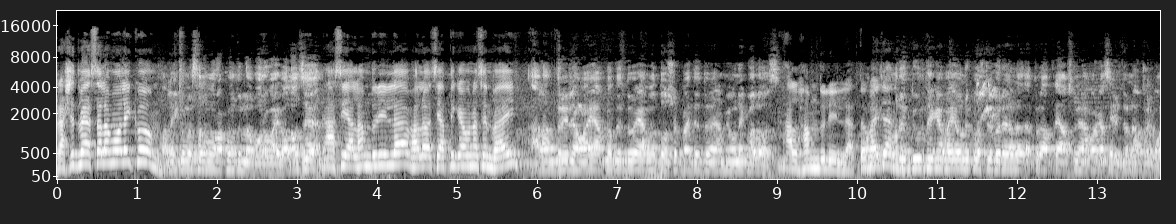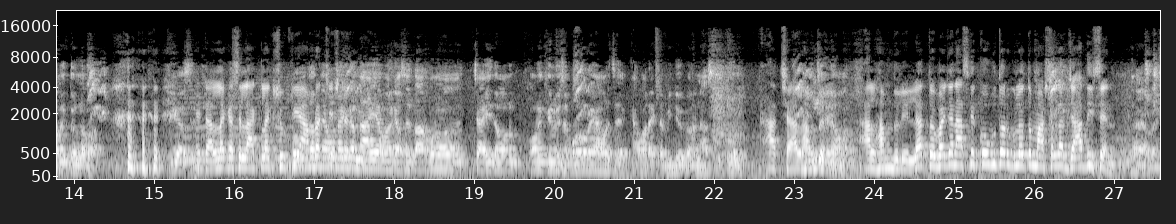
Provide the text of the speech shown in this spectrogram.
রাশেদ ভাই আসসালামু আলাইকুম। ওয়ালাইকুম আসসালাম রহমতুল্লাহ বড় ভাই ভালো আছেন? আছি আলহামদুলিল্লাহ ভালো আছি। আপনি কেমন আছেন ভাই? আলহামদুলিল্লাহ ভাই আপনাদের দোয়া আমার দর্শক ভাইদের দোয়া আমি অনেক ভালো আছি। আলহামদুলিল্লাহ। তো অনেক- ভাইজান অনেক দূর থেকে ভাই অনেক কষ্ট করে এত রাত্রে আসলেন আমার কাছে এর জন্য আপনাকে অনেক ধন্যবাদ। ঠিক আছে? এটা আল্লাহর কাছে লাখ লাখ শুক্রিয়া আমরা চেষ্টা করি। নাই আমার কাছে তারপরও চাহিদা অনেক অনেকদিন হয়েছে বড় ভাই আমার কাছে আমার একটা ভিডিও করেন আজকে করুন আচ্ছা আলহামদুলিল্লাহ। আলহামদুলিল্লাহ। তো ভাইজান আজকে কবুতরগুলো তো মাশাআল্লাহ যা দিছেন। হ্যাঁ ভাই।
